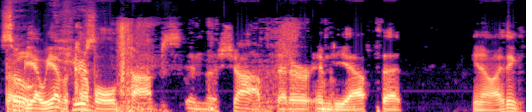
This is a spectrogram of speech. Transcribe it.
So yeah, we have a couple tops in the shop that are MDF that, you know, I think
